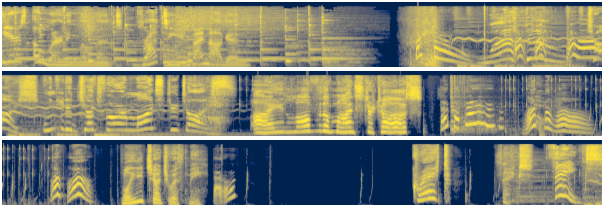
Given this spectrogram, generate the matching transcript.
Here's a learning moment brought to you by Noggin. Whoa! Josh, we need a judge for our monster toss. I love the monster toss. Will you judge with me? Great! Thanks. Thanks.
